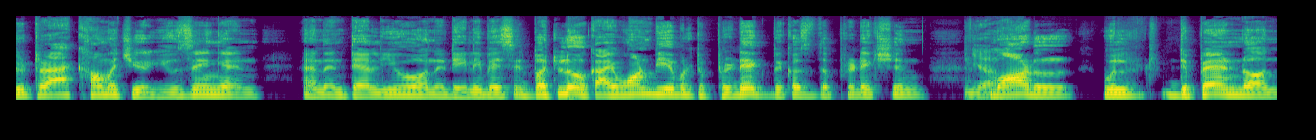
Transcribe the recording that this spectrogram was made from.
to track how much you're using and and then tell you on a daily basis but look i won't be able to predict because the prediction Yeah. model will depend on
